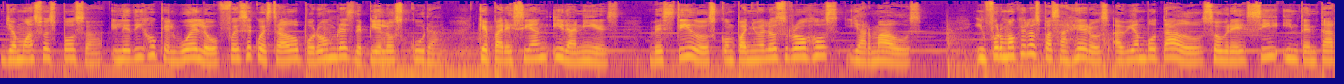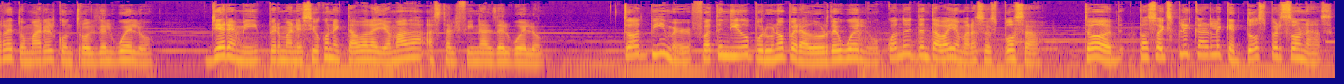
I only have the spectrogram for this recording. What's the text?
llamó a su esposa y le dijo que el vuelo fue secuestrado por hombres de piel oscura, que parecían iraníes, vestidos con pañuelos rojos y armados. Informó que los pasajeros habían votado sobre si intentar retomar el control del vuelo. Jeremy permaneció conectado a la llamada hasta el final del vuelo. Todd Beamer fue atendido por un operador de vuelo cuando intentaba llamar a su esposa, Todd pasó a explicarle que dos personas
